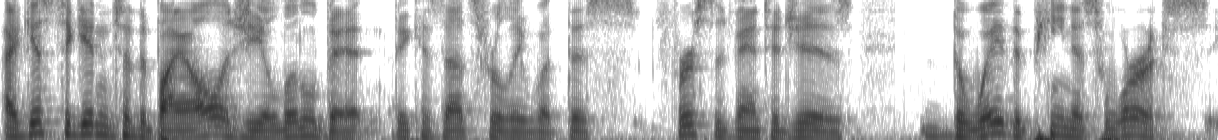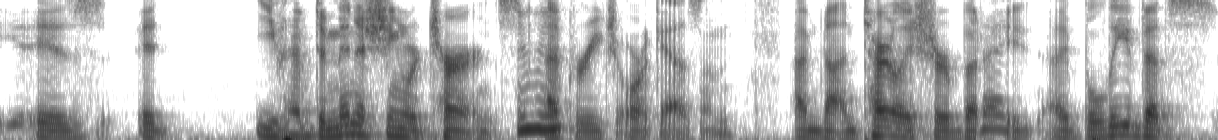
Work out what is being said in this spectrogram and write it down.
I guess to get into the biology a little bit because that's really what this first advantage is. The way the penis works is it you have diminishing returns after each orgasm. I'm not entirely sure, but I, I believe that's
